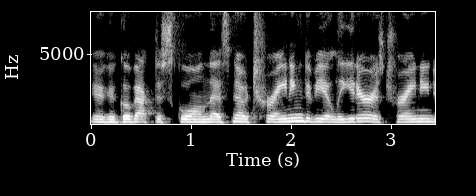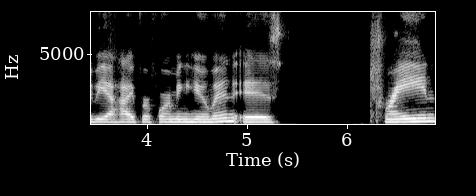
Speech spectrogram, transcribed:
you could go back to school and this. No, training to be a leader is training to be a high performing human is train.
